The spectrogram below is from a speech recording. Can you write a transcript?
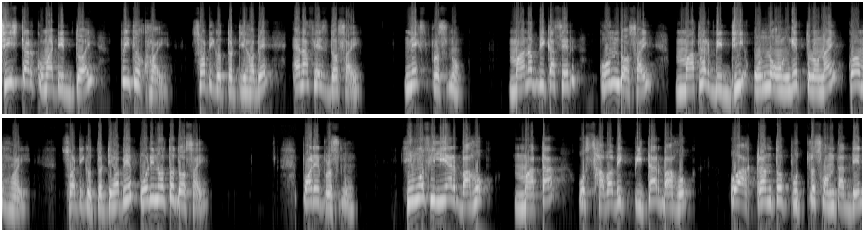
সিস্টার কোমাটির দয় পৃথক হয়? সঠিক উত্তরটি হবে অ্যানাফেজ দশায় নেক্সট প্রশ্ন, মানব বিকাশের কোন দশায় মাথার বৃদ্ধি অন্য অঙ্গের তুলনায় কম হয়? সঠিক উত্তরটি হবে পরিণত দশায় পরের প্রশ্ন, হিমোফিলিয়ার বাহক মাতা ও স্বাভাবিক পিতার বাহক ও আক্রান্ত পুত্র সন্তানদের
